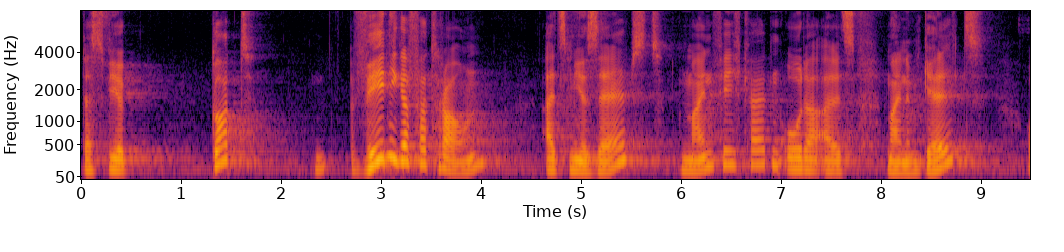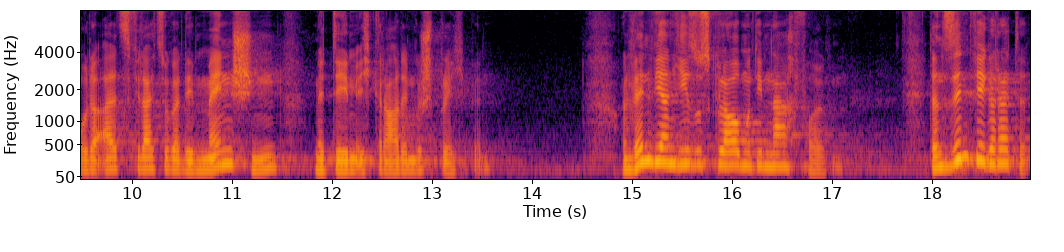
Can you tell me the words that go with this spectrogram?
dass wir Gott weniger vertrauen als mir selbst und meinen Fähigkeiten oder als meinem Geld oder als vielleicht sogar dem Menschen, mit dem ich gerade im Gespräch bin. Und wenn wir an Jesus glauben und ihm nachfolgen, dann sind wir gerettet.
